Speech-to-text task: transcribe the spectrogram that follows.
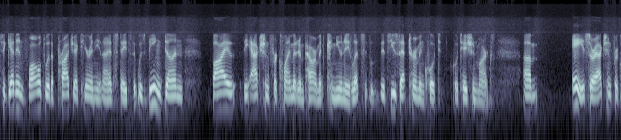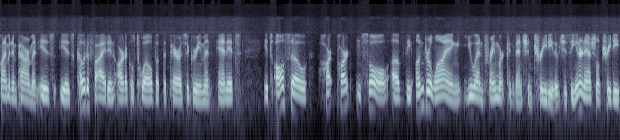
to get involved with a project here in the United States that was being done by the Action for Climate Empowerment community. Let's let's use that term in quote, quotation marks. Um, ACE, or Action for Climate Empowerment, is is codified in Article 12 of the Paris Agreement, and it's it's also heart, part and soul of the underlying UN Framework Convention treaty, which is the international treaty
